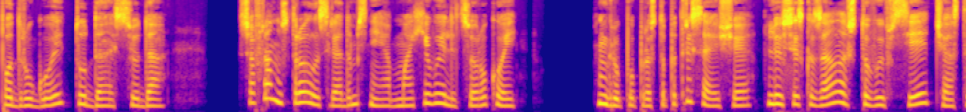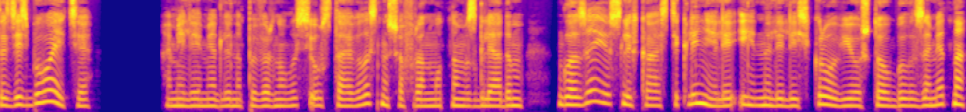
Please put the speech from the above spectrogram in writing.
по другой туда-сюда. Шафран устроилась рядом с ней, обмахивая лицо рукой. «Группа просто потрясающая. Люси сказала, что вы все часто здесь бываете». Амелия медленно повернулась и уставилась на Шафран мутным взглядом — Глаза ее слегка остекленели и налились кровью, что было заметно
